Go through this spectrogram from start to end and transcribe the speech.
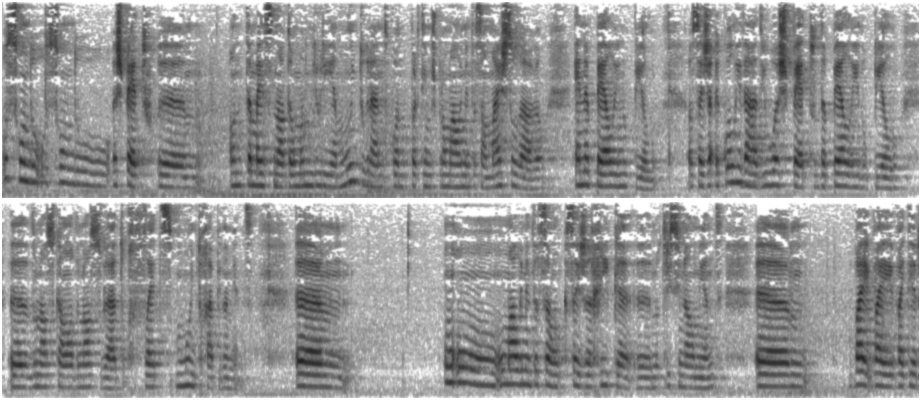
O segundo, o segundo aspecto, um, onde também se nota uma melhoria muito grande quando partimos para uma alimentação mais saudável, é na pele e no pelo. Ou seja, a qualidade e o aspecto da pele e do pelo uh, do nosso cão ou do nosso gato reflete-se muito rapidamente. Um, um, uma alimentação que seja rica nutricionalmente vai, vai, vai ter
